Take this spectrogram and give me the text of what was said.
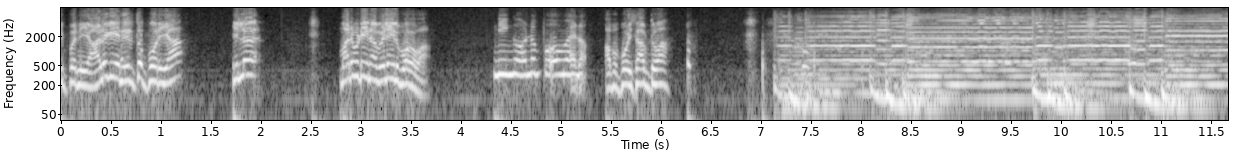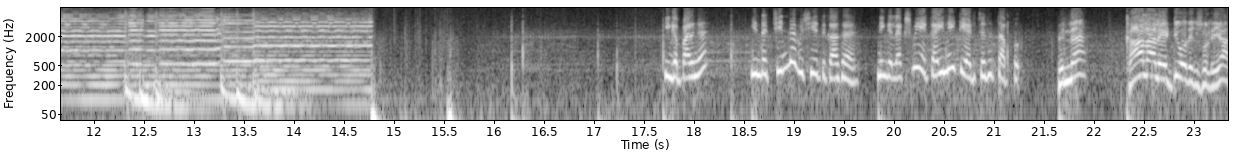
இப்ப நீ அழுகையை நிறுத்த போறியா? இல்ல மறுபடியும் நான் வெளியில போகவா? நீங்க ஒண்ணும் போக வேணாம். அப்ப போய் சாப்பிட்டு வா. இங்க பாருங்க இந்த சின்ன விஷயத்துக்காக நீங்க லக்ஷ்மியை கை நீட்டி அடிச்சது தப்பு. பின்ன? காலால எட்டி உதைக்க சொல்றியா?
